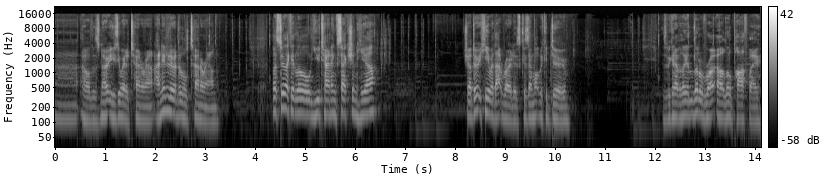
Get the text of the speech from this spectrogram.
Uh, oh, there's no easy way to turn around. I need to do a little turnaround. Let's do like a little U-turning section here. Actually, I'll do it here where that road is, because then what we could do is we could have a little uh, little pathway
